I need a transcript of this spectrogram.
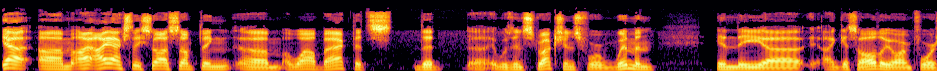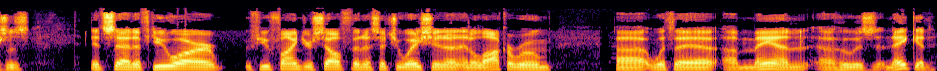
Yeah, um, I, I, actually saw something um, a while back that's that uh, it was instructions for women in the uh, I guess all the armed forces. It said if you are if you find yourself in a situation in a locker room uh, with a, a man uh, who is naked,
